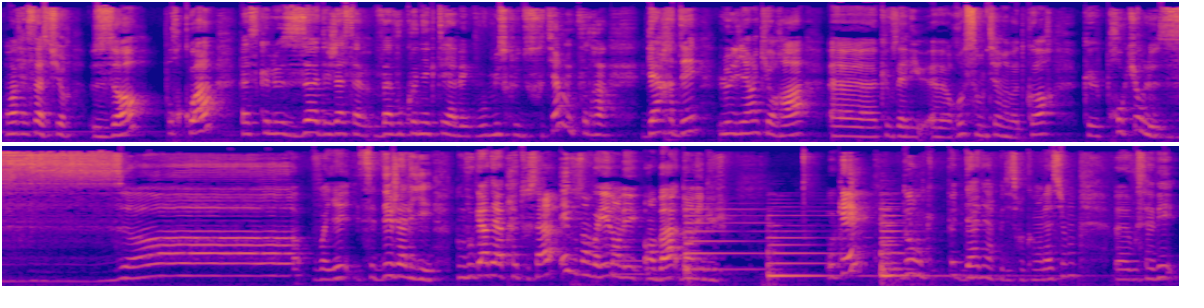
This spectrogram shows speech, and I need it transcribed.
on va faire ça sur ZO. Pourquoi? Parce que le Z, déjà, ça va vous connecter avec vos muscles de soutien. Donc, il faudra garder le lien qu'il y aura, euh, que vous allez euh, ressentir dans votre corps, que procure le Z. Vous voyez, c'est déjà lié. Donc, vous gardez après tout ça et vous envoyez dans les, en bas dans l'aigu. Ok? Donc, dernière petite recommandation. Euh, vous savez,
